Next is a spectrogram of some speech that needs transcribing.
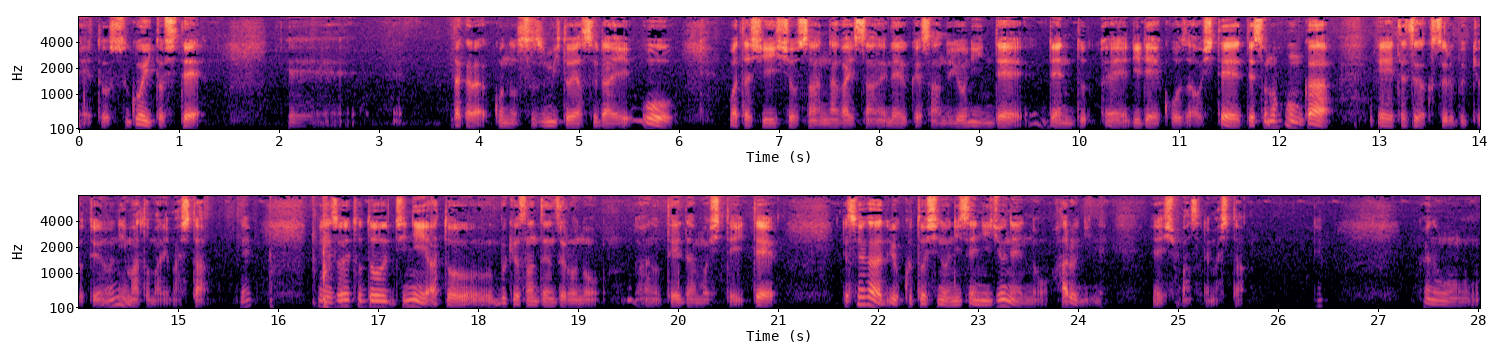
えー、とすごいとして、えーだからこの「鈴見と安らい」を私一生さん永井さんエルケさんの4人で連動、えーリレー講座をしてでその本が、えー哲学する仏教」というのにまとまりました。ねえーそれと同時にあと仏教3.0のあの定談もしていてでそれが翌年の2020年の春にね、えー出版されました。ねあのー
